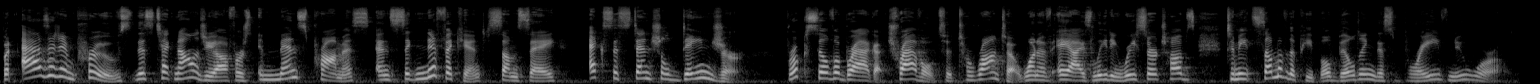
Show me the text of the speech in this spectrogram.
But as it improves, this technology offers immense promise and significant, some say, existential danger. Brook Silva Braga traveled to Toronto, one of AI's leading research hubs, to meet some of the people building this brave new world.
